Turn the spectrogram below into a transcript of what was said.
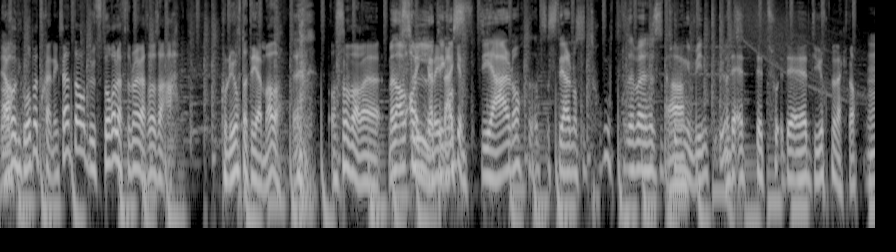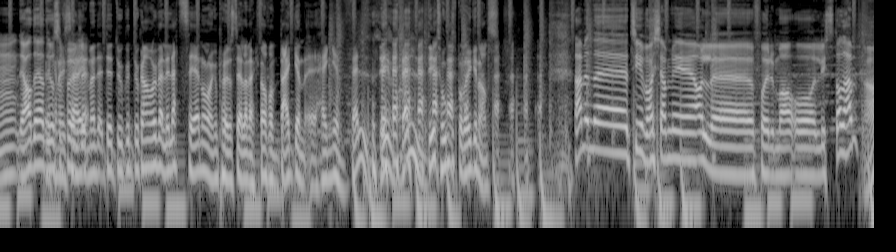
Ja. Altså, du går på et treningssenter. Du står og løfter vekter og sier ah, kunne gjort dette hjemme, da? Og så bare Men av alle ting å stjele nå Stjele noe så tungt. Det høres så Ja. tungvint ut. Men det er, det, det er dyrt med vekter. Mm, ja, det er det jo selvfølgelig. si. Men det, det, du, du kan jo veldig lett se når noen prøver å stjele vekter, for bagen henger veldig veldig tungt på ryggen hans. Nei, men uh, Tyver kommer i alle former og lyst av dem. Ja.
